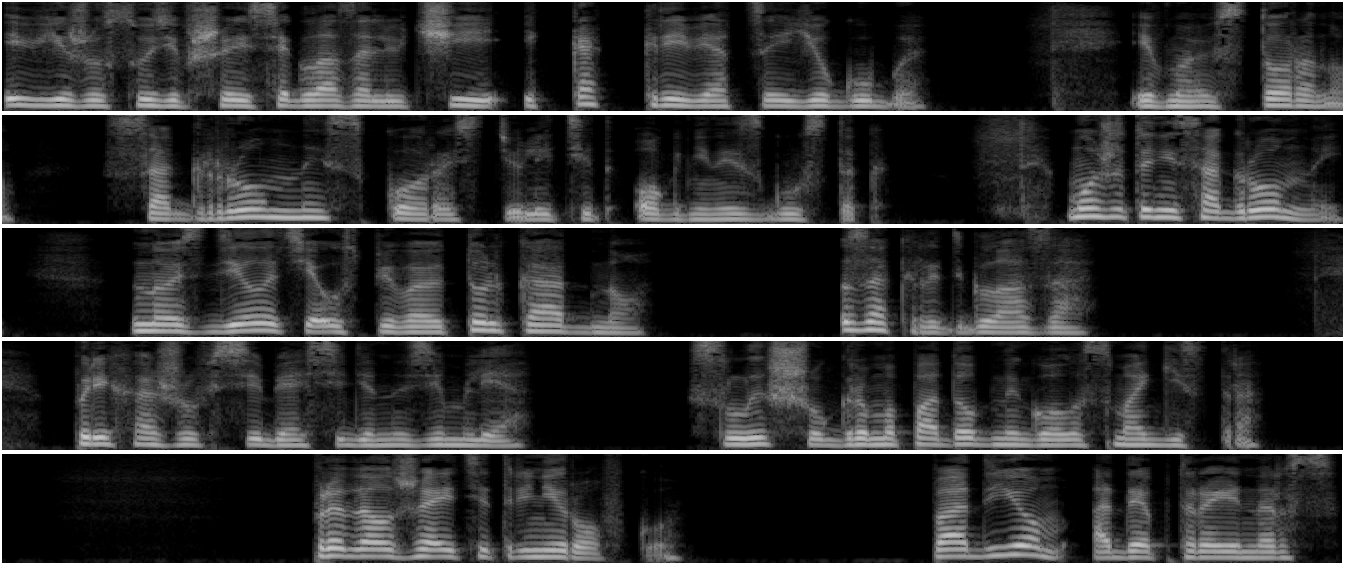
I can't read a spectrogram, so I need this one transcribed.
И вижу сузившиеся глаза Лючии и как кривятся ее губы. И в мою сторону с огромной скоростью летит огненный сгусток. Может, и не с огромной, но сделать я успеваю только одно — закрыть глаза. Прихожу в себя, сидя на земле. Слышу громоподобный голос магистра. «Продолжайте тренировку». «Подъем, адепт Рейнерс».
